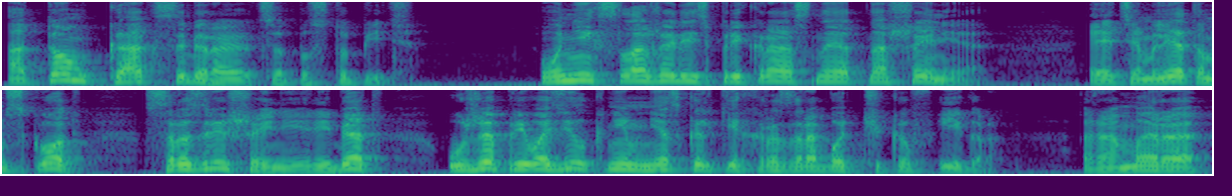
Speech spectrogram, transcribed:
о том, как собираются поступить. У них сложились прекрасные отношения. Этим летом Скотт с разрешения ребят уже привозил к ним нескольких разработчиков игр. Ромеро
